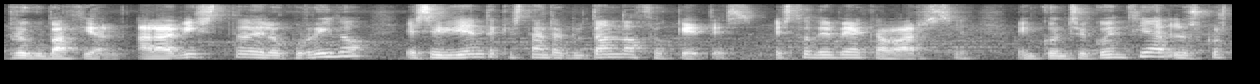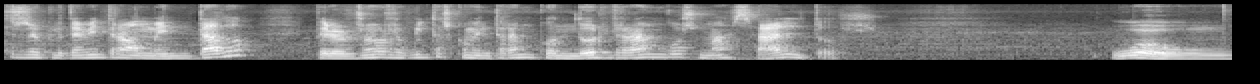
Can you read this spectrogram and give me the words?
Preocupación. A la vista de lo ocurrido, es evidente que están reclutando a zoquetes. Esto debe acabarse. En consecuencia, los costes de reclutamiento han aumentado, pero los nuevos reclutas comentarán con dos rangos más altos. Wow.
